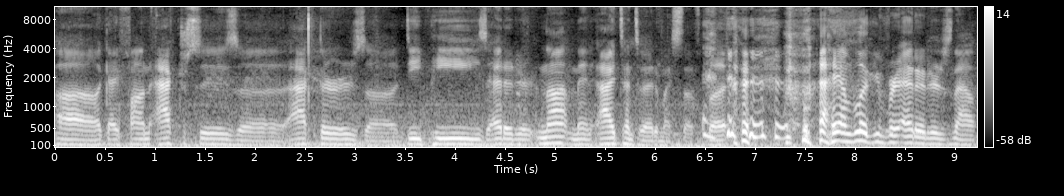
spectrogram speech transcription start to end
uh, like I found actresses, uh, actors, uh, DPs, editor. Not many. I tend to edit my stuff, but I am looking for editors now.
